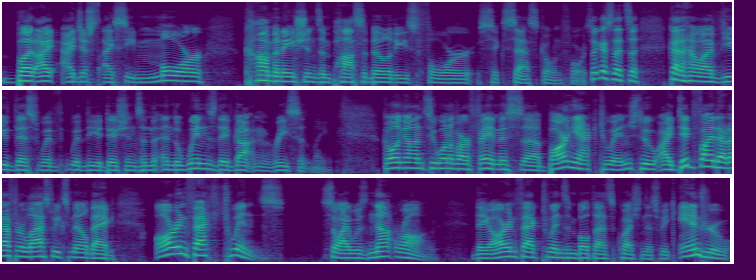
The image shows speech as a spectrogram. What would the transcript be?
but I, I just I see more combinations and possibilities for success going forward. So I guess that's a kind of how I viewed this with with the additions and the, and the wins they've gotten recently. Going on to one of our famous uh, Barnyak twins, who I did find out after last week's mailbag are in fact twins. So I was not wrong. They are in fact twins and both asked a question this week. Andrew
